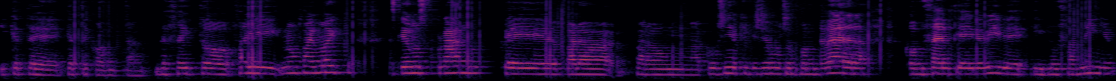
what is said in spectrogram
e que te, que te contan. De feito, fai, non fai moito, estivemos curando eh, para, para unha cousinha que fixemos en Pontevedra con Celtia Irevire e Luz Andiño,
